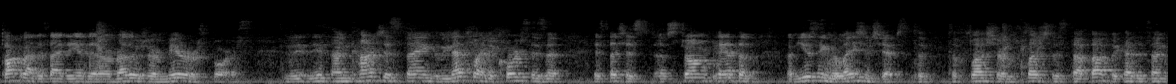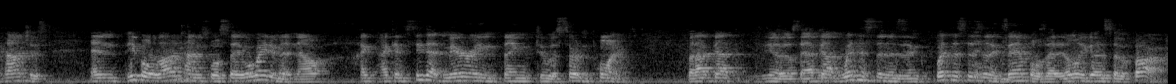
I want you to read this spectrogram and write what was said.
talk about this idea that our brothers are mirrors for us. These unconscious things. I mean, that's why the course is a is such a, a strong path of, of using relationships to, to flush or flush this stuff up because it's unconscious. And people a lot of times will say, well, wait a minute now, I, I can see that mirroring thing to a certain point. But I've got, you know, they'll say, I've got witnesses, witnesses and examples that it only goes so far.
